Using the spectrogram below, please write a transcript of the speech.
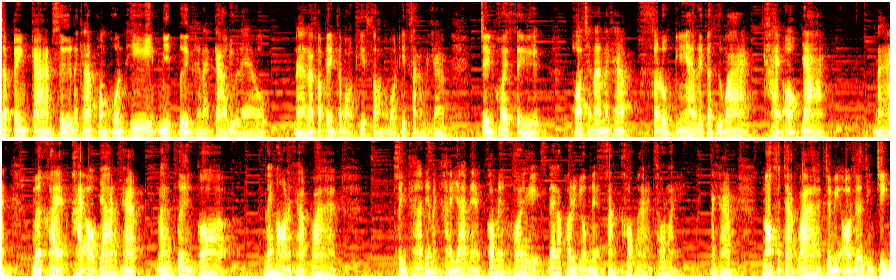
จะเป็นการซื้อนะครับของคนที่มีปืนขนาด 9 อยู่แล้วนะแล้วก็เป็นกระบอกที่ 2 กระบอกที่3นะครับจึงค่อยซื้อ เพราะฉะนั้นนะครับสรุปง่ายๆเลยก็คือว่าขายออกยากนะเมื่อขายขายออกยากนะครับร้านปืนก็แน่นอนนะครับว่าสินค้าที่มันขายยากเนี่ยก็ไม่ค่อยได้รับความนิยมเนี่ยสั่งเข้ามาเท่าไหร่นะครับนอกจากว่าจะมีออเดอร์จริง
